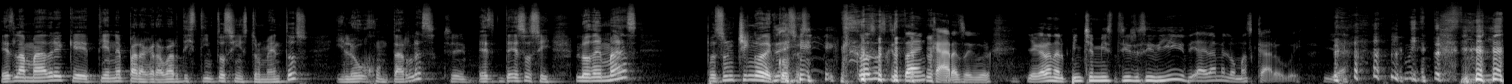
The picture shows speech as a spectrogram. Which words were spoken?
Es la madre que tiene para grabar distintos instrumentos y luego juntarlas. Sí. Es, de eso sí. Lo demás, pues un chingo de cosas. cosas que estaban caras, seguro. Llegaron al pinche Mr. CD y dame lo más caro, güey. ya. Mr. CD.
